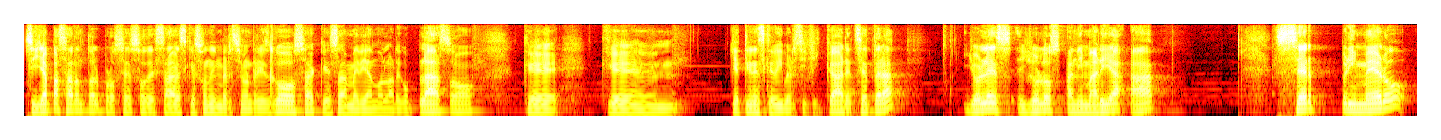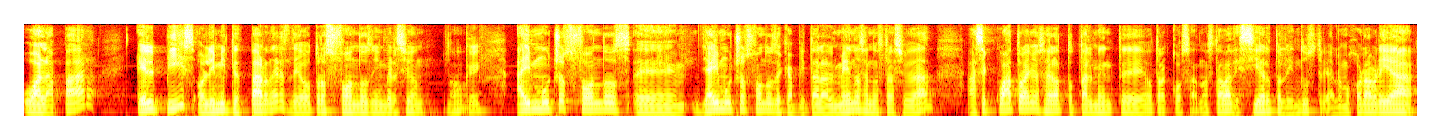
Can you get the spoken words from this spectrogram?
si ya pasaron todo el proceso de sabes que es una inversión riesgosa, que es a mediano o largo plazo, que, que, tienes que diversificar, etcétera, yo, les, yo los animaría a ser primero o a la par el PIS o Limited Partners de otros fondos de inversión. ¿no? Hay muchos fondos, eh, ya hay muchos fondos de capital, al menos en nuestra ciudad. Hace cuatro años era totalmente otra cosa, ¿no? Estaba desierto la industria. A lo mejor habría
